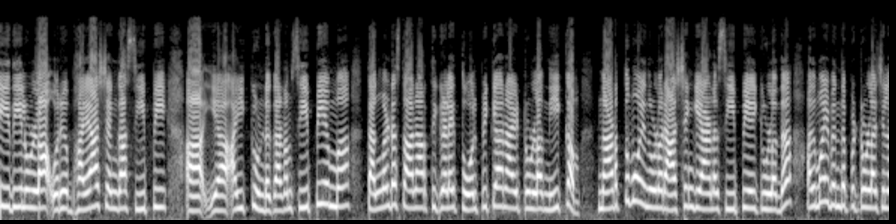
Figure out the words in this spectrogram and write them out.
രീതിയിലുള്ള ഒരു ഭയാശങ്ക സി പി ഐക്കുണ്ട്. കാരണം സി പി എം തങ്ങളുടെ സ്ഥാനാർത്ഥികളെ തോൽപ്പിക്കാനായിട്ടുള്ള നീക്കം നടത്തുമോ എന്നുള്ള ഒരു ആശങ്കയാണ് സി പി ഐക്കുള്ളത്. അതുമായി ബന്ധപ്പെട്ടുള്ള ചില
